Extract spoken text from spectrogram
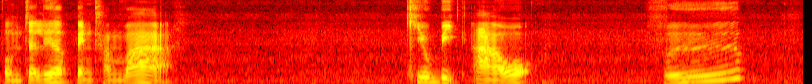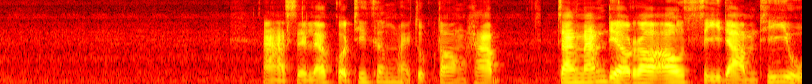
ผมจะเลือกเป็นคำว่า cubic out ฟืบ อ่าเสร็จแล้วกดที่เครื่องหมายถูกต้องครับ จากนั้นเดี๋ยวเราเอาสีดำที่อยู่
